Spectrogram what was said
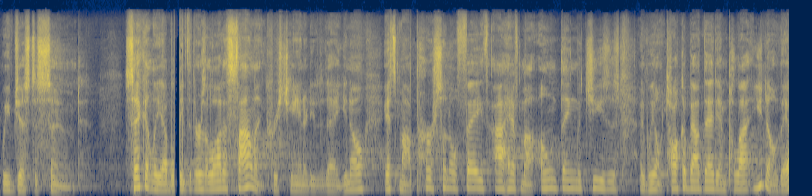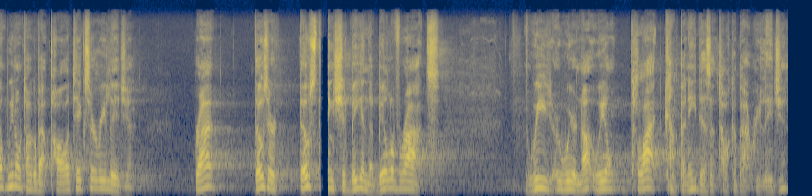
We've just assumed. Secondly, I believe that there's a lot of silent Christianity today. You know, it's my personal faith. I have my own thing with Jesus. And we don't talk about that in polite. You know that. We don't talk about politics or religion, right? Those are those things should be in the Bill of Rights. We we're not. We don't. Polite company doesn't talk about religion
